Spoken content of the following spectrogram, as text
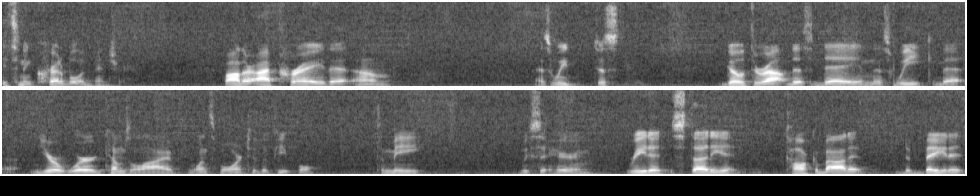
It's an incredible adventure. Father, I pray that um, as we just go throughout this day and this week, that your word comes alive once more to the people, to me. We sit here and read it, study it, talk about it, debate it,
